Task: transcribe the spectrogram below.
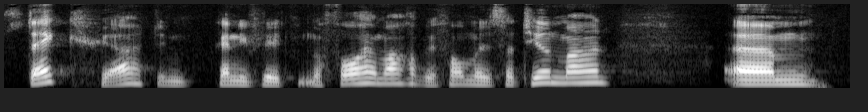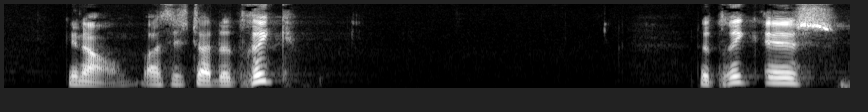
Stack, ja, den kann ich vielleicht noch vorher machen, bevor wir das Sortieren machen. Ähm, genau, was ist da der Trick? Der Trick ist,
